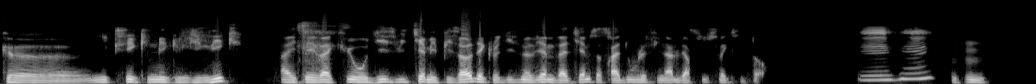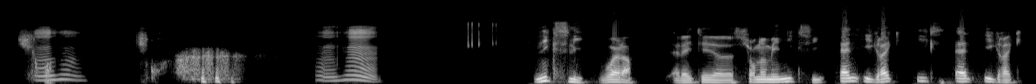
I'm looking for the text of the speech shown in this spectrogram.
que Nick Nick Nick Nick Nick a été évacué au 18e épisode et que le 19e 20e ça sera un double final versus Lex Luthor. Mhm. Mhm. Je crois, Mhm. je crois. Mhm. Nixly, voilà. Elle a été euh, surnommée Nixly. N-Y-X-L-Y.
